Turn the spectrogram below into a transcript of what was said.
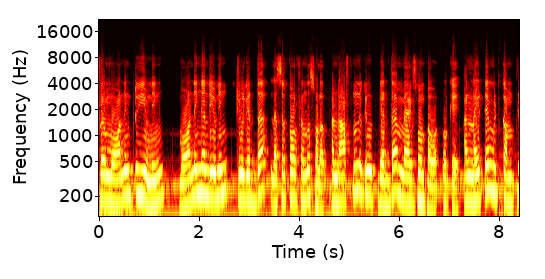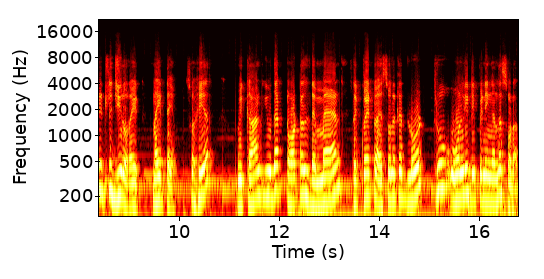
from morning to evening, morning and evening it will get the lesser power from the solar. And afternoon you can get the maximum power. Okay. And night time it completely zero right? Night time. So here we can't give the total demand required to isolated load through only depending on the solar.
